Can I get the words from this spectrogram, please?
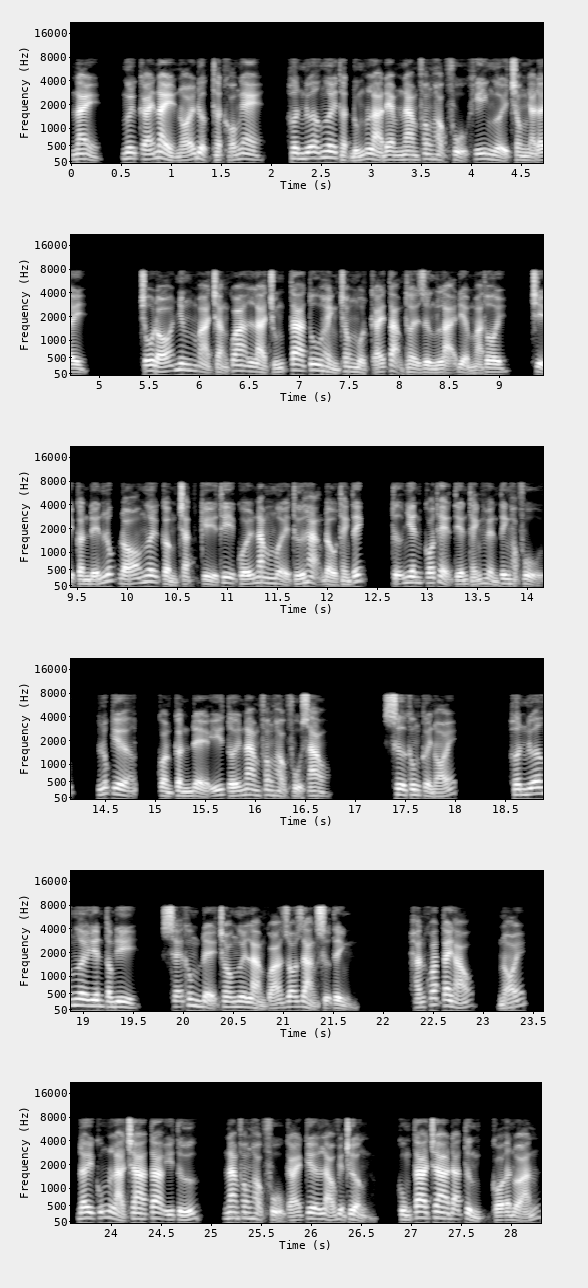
Này ngươi cái này nói được thật khó nghe hơn nữa ngươi thật đúng là đem nam phong học phủ khi người trong nhà đây. Chỗ đó nhưng mà chẳng qua là chúng ta tu hành trong một cái tạm thời dừng lại điểm mà thôi chỉ cần đến lúc đó ngươi cầm chặt kỳ thi cuối năm mười thứ hạng đầu thành tích tự nhiên có thể tiến thánh huyền tinh học phủ. Lúc kia còn cần để ý tới nam phong học phủ sao? Sư không cười nói hơn nữa ngươi yên tâm đi, sẽ không để cho ngươi làm quá rõ ràng sự tình. Hắn khoát tay áo, nói, đây cũng là cha ta ý tứ, nam phong học phủ cái kia lão viện trưởng, cùng ta cha đã từng có ân đoán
